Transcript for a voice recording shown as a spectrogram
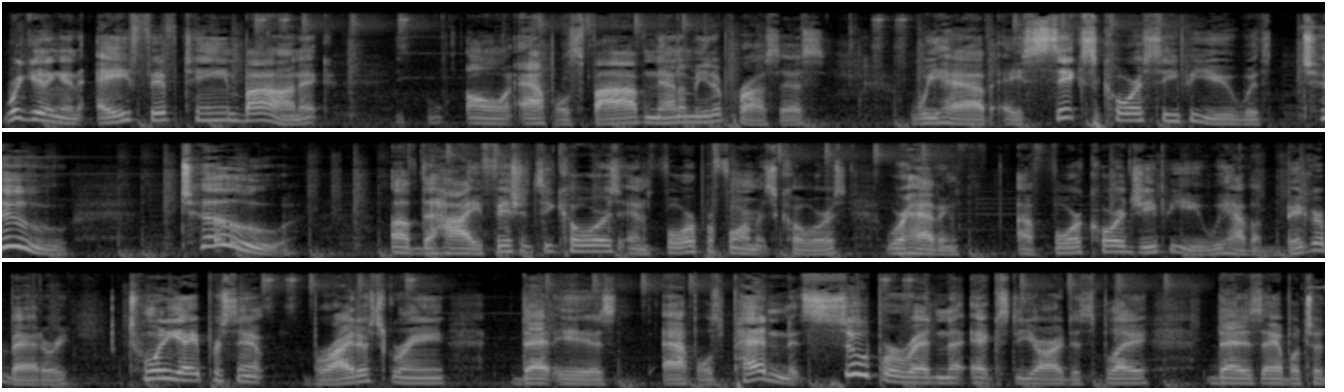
We're getting an A15 Bionic on Apple's 5 nanometer process. We have a 6 core CPU with two, two of the high efficiency cores and four performance cores. We're having a four core GPU. We have a bigger battery, 28% brighter screen that is Apple's patented Super Retina XDR display that is able to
